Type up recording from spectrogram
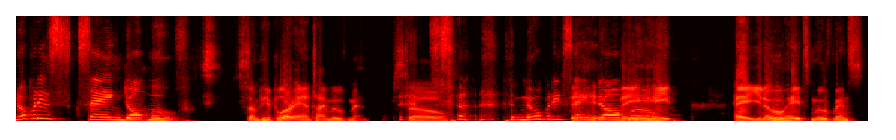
nobody's saying don't move. Some people are anti-movement, so nobody's they, saying ha- don't they move. hate. Hey, you know who hates movements?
